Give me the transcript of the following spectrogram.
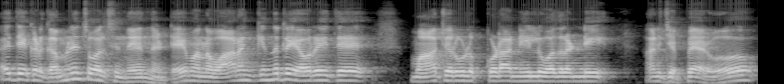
అయితే ఇక్కడ గమనించవలసింది ఏంటంటే మన వారం కిందట ఎవరైతే మా చెరువులకు కూడా నీళ్ళు వదలండి అని చెప్పారో.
